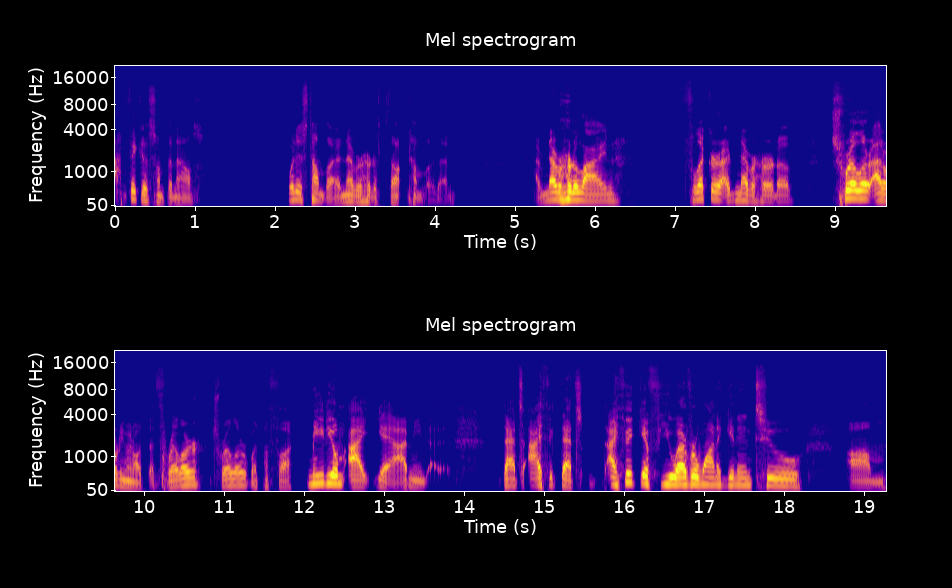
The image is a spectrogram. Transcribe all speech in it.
I'm thinking of something else. What is Tumblr? I never heard of th- Tumblr then. I've never heard of Line. Flickr, I've never heard of. Triller, I don't even know what the thriller, Triller, what the fuck. Medium, I yeah, I mean that's I think that's I think if you ever want to get into um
